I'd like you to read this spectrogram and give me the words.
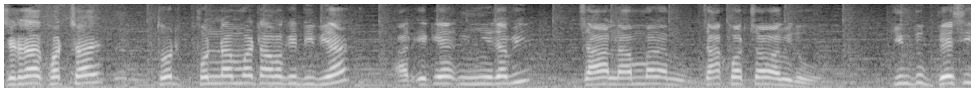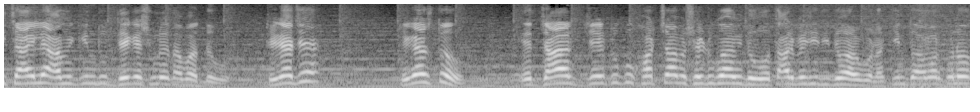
যে টাকা খরচা হয়, তোর ফোন নাম্বারটা আমাকে দিবি হ্যাঁ? আর একে নিয়ে যাবি, যা নাম্বার যা খরচা হবে আমি দেবো। কিন্তু বেশি চাইলে আমি কিন্তু দেখে শুনে তারপর দেবো। ঠিক আছে? ঠিক আছে তো? এর যা যেটুকু খরচা হবে সেটুকু আমি দেবো, তার বেশি দিতে পারব না। কিন্তু আমার কোনো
